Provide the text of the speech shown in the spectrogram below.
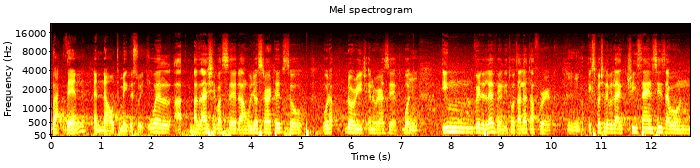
Back then and now to make the switch? Well, uh, as Aishiva said, um, we just started, so we don't reach anywhere as yet. But mm. in grade 11, it was a lot of work, mm-hmm. especially with like three sciences, around,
